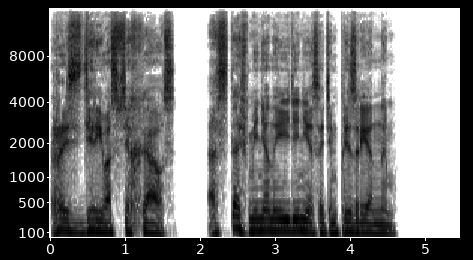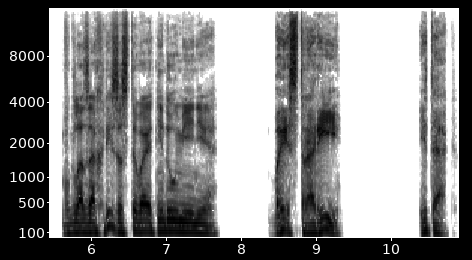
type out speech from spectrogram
Раздери вас всех хаос. Оставь меня наедине с этим презренным. В глазах Ри застывает недоумение. Быстро, Ри! Итак,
